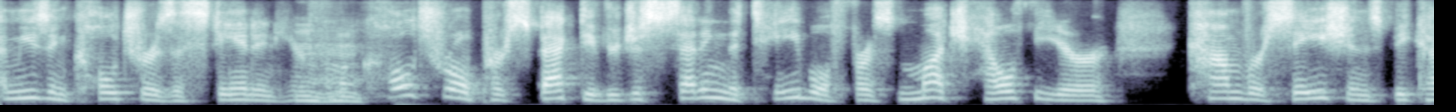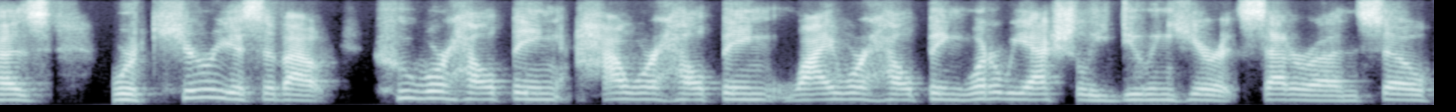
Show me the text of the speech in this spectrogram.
I'm using culture as a stand in here. Mm-hmm. From a mm-hmm. cultural perspective, you're just setting the table for much healthier conversations because we're curious about who we're helping, how we're helping, why we're helping, what are we actually doing here, et cetera. And so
